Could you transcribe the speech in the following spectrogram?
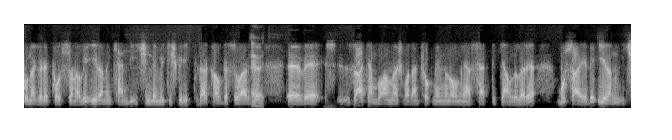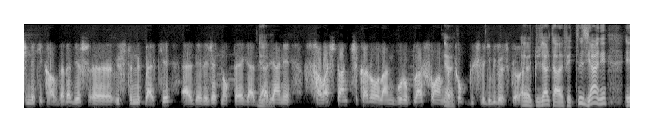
buna göre pozisyon alıyor. İran'ın kendi içinde müthiş bir iktidar kavgası vardı. Evet. Ee, ve zaten bu anlaşmadan çok memnun olmayan sertlik yanlıları bu sayede İran'ın içindeki kavgada bir e, üstünlük belki elde edecek noktaya geldiler. Yani. Yani savaştan çıkarı olan gruplar şu anda Evet. çok güçlü gibi gözüküyorlar. Evet güzel tarif ettiniz. Yani e,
